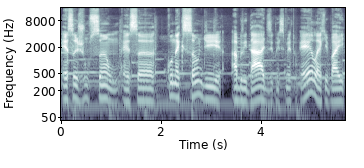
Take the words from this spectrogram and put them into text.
essa junção, essa conexão de habilidades e conhecimento, ela é que vai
